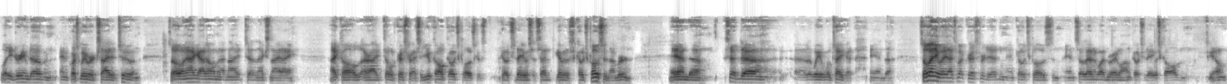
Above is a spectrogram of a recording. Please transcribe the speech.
what he dreamed of, and and of course we were excited too, and so when I got home that night, uh, the next night, I I called or I told Christopher, I said, "You call Coach Close because Coach Davis had said give us Coach Close's number and and uh, said uh, uh, we will take it." And uh, so anyway, that's what Christopher did, and, and Coach Close, and and so then it wasn't very long. Coach Davis called and you know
